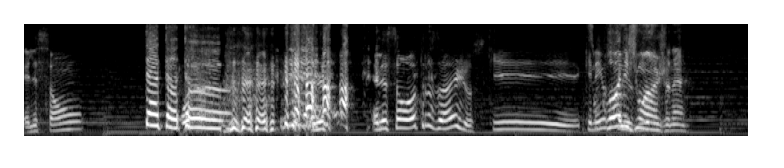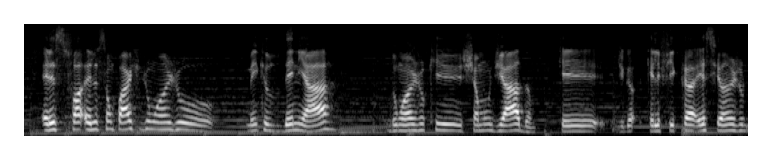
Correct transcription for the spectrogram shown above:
Eles são. Tã, tã, tã. Eles, eles são outros anjos que. Que São nem os clones de um anjo, né? Eles, eles são parte de um anjo, meio que do DNA de um anjo que chamam de Adam. Que, diga- que ele fica. Esse anjo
